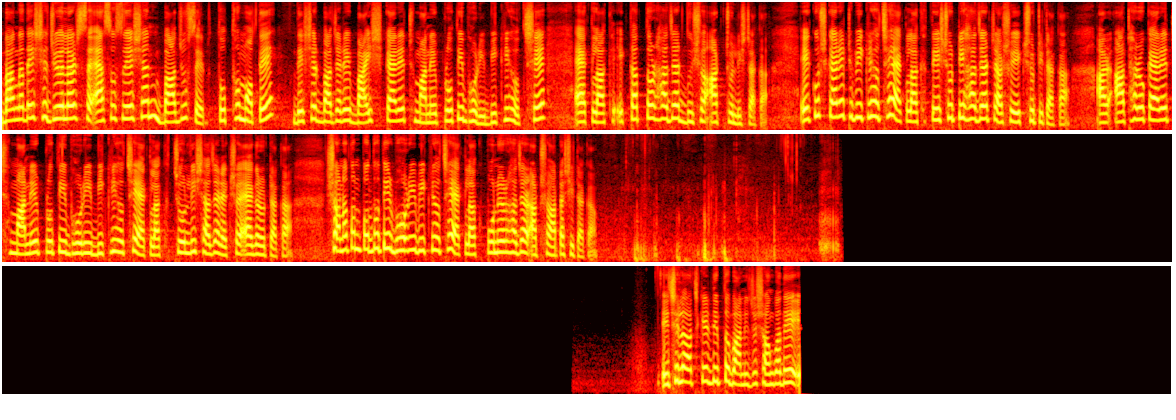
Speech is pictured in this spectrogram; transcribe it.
বাংলাদেশ জুয়েলার্স অ্যাসোসিয়েশন বাজুসের তথ্য মতে, দেশের বাজারে বাইশ ক্যারেট মানের প্রতি ভরি বিক্রি হচ্ছে এক লাখ একাত্তর হাজার দুশো আটচল্লিশ টাকা। একুশ ক্যারেট বিক্রি হচ্ছে এক লাখ তেষট্টি হাজার চারশো একষট্টি টাকা। আর আঠারো ক্যারেট মানের প্রতি ভরি বিক্রি হচ্ছে এক লাখ চল্লিশ হাজার একশো এগারো টাকা। সনাতন পদ্ধতির ভরি বিক্রি হচ্ছে এক লাখ পনেরো হাজার আটশো আটাশি টাকা। এই ছিল আজকের দীপ্ত বাণিজ্য সংবাদে।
